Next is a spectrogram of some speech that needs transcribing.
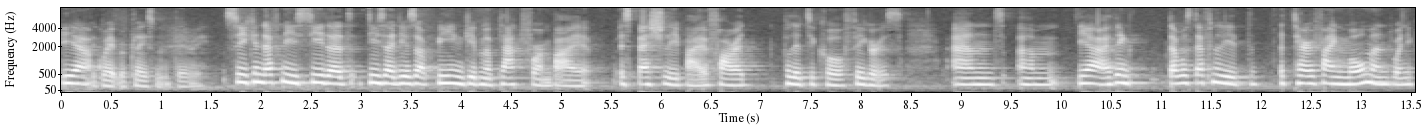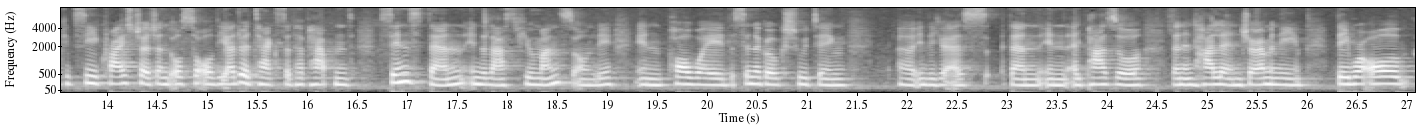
yeah. the Great Replacement Theory. So you can definitely see that these ideas are being given a platform by, especially by far right political figures. And um, yeah, I think that was definitely a terrifying moment when you could see Christchurch and also all the other attacks that have happened since then in the last few months only in Poway, the synagogue shooting, uh, in the US, then in El Paso, then in Halle in Germany. They were all,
